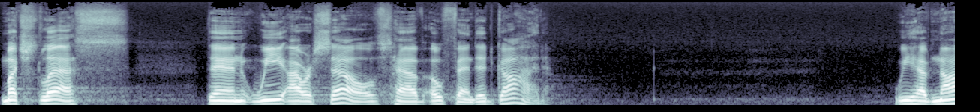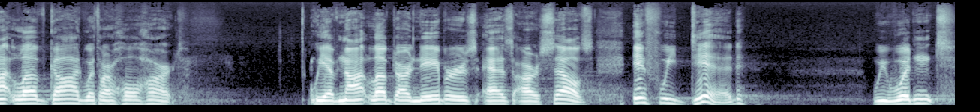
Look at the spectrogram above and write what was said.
much less than we ourselves have offended God? We have not loved God with our whole heart. We have not loved our neighbors as ourselves. If we did, we wouldn't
